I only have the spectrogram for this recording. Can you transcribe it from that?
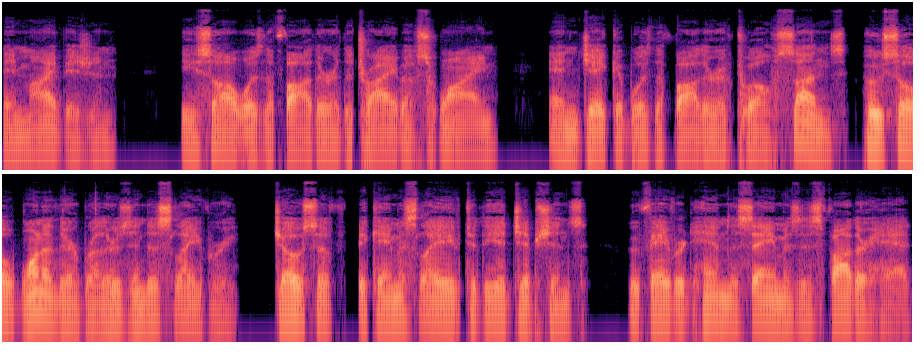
in my vision. Esau was the father of the tribe of swine, and Jacob was the father of twelve sons, who sold one of their brothers into slavery. Joseph became a slave to the Egyptians, who favored him the same as his father had.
